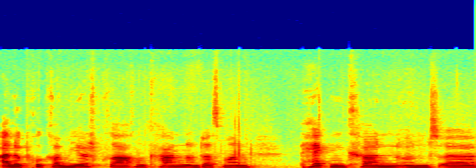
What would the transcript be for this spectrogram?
alle Programmiersprachen kann und dass man hacken kann und äh,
